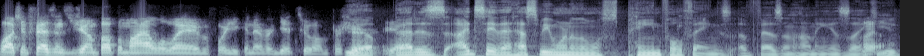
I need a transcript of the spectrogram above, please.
watching pheasants jump up a mile away before you can ever get to them for sure yep, yeah that is i'd say that has to be one of the most painful things of pheasant hunting is like oh, yeah. you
